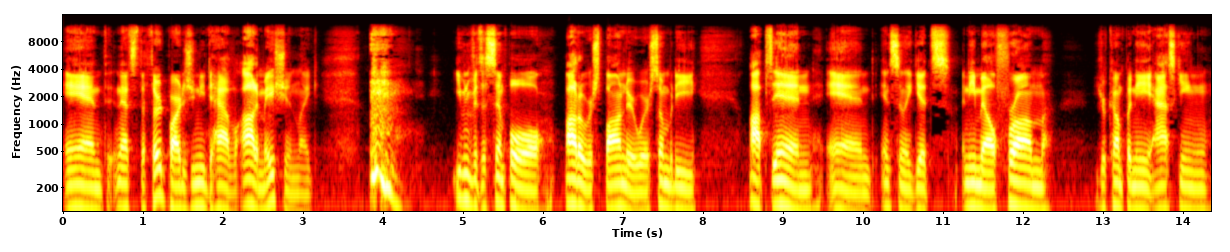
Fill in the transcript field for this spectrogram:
and, and that's the third part is you need to have automation like even if it's a simple autoresponder where somebody opts in and instantly gets an email from your company asking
